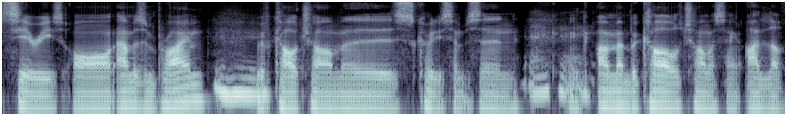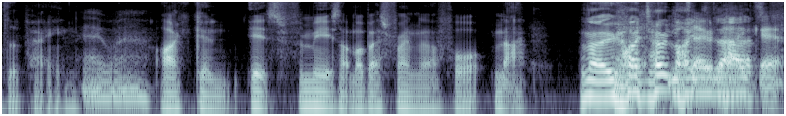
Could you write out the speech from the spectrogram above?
series on Amazon Prime Mhm. with Kyle Chalmers, Cody Simpson. Okay. And I remember Kyle Chalmers saying, "I love the pain. Oh wow. I can. It's for me. It's like my best friend." And I thought, nah. No, I don't like don't that. like it.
